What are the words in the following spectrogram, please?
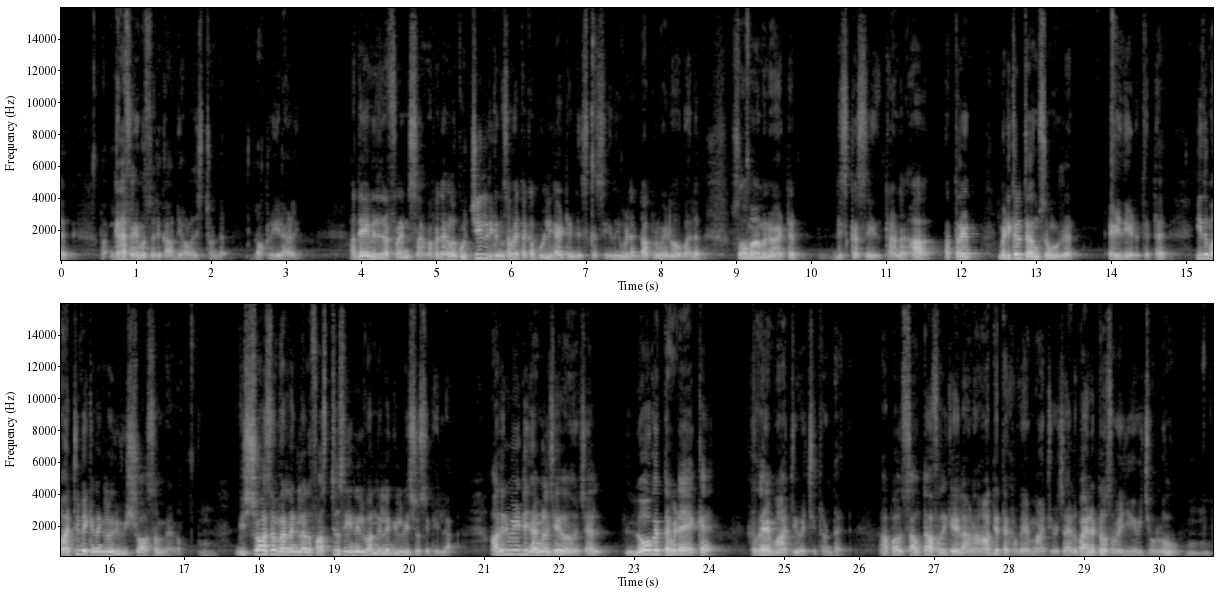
ഭയങ്കര ഫേമസ് ഒരു കാർഡിയോളജിസ്റ്റ് ഉണ്ട്. ഡോക്ടർ ഈരാളി. അതേ ഇവരുടെ ഫ്രണ്ട്സാണ് അപ്പോൾ ഞങ്ങൾ കൊച്ചിയിലിരിക്കുന്ന സമയത്തൊക്കെ പുള്ളിയായിട്ട് ഡിസ്കസ് ചെയ്ത് ഇവിടെ ഡോക്ടർ വേണുഗോപാലും സോമാമനുമായിട്ട് ഡിസ്കസ് ചെയ്തിട്ടാണ് ആ അത്രയും മെഡിക്കൽ ടേംസ് മുഴുവൻ എഴുതിയെടുത്തിട്ട് ഇത് മാറ്റി വയ്ക്കണമെങ്കിൽ ഒരു വിശ്വാസം വേണം. വിശ്വാസം വരണമെങ്കിൽ അത് ഫസ്റ്റ് സീനിൽ വന്നില്ലെങ്കിൽ വിശ്വസിക്കില്ല. അതിനുവേണ്ടി ഞങ്ങൾ ചെയ്തതെന്ന് വെച്ചാൽ ലോകത്തെവിടെയൊക്കെ ഹൃദയം മാറ്റി വെച്ചിട്ടുണ്ട്. അപ്പോൾ സൗത്ത് ആഫ്രിക്കയിലാണ് ആദ്യത്തെ ഹൃദയം മാറ്റി വെച്ചത്. അയാൾ പതിനെട്ട് ദിവസമേ ജീവിച്ചുള്ളൂ.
